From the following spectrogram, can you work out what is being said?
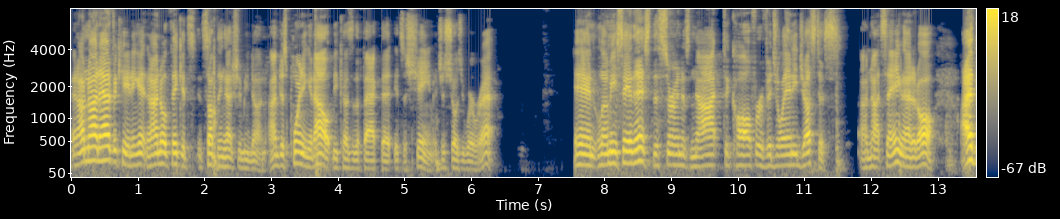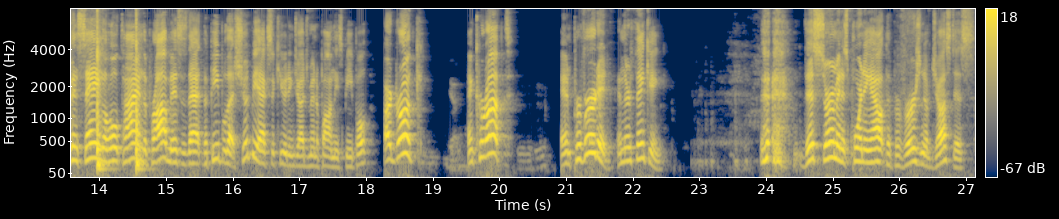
And I'm not advocating it, and I don't think it's, it's something that should be done. I'm just pointing it out because of the fact that it's a shame. It just shows you where we're at. And let me say this this sermon is not to call for vigilante justice. I'm not saying that at all. I've been saying the whole time the problem is, is that the people that should be executing judgment upon these people are drunk and corrupt and perverted in their thinking. this sermon is pointing out the perversion of justice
